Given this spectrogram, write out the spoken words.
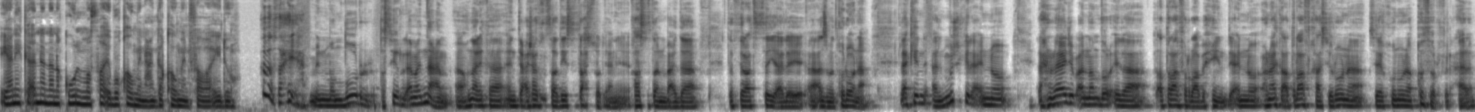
يعني كأننا نقول مصائب قوم عند قوم فوائده. هذا صحيح. من منظور قصير الأمد. نعم هنالك انتعاشات اقتصادية ستحصل يعني خاصة بعد التاثيرات السيئة لأزمة كورونا. لكن المشكلة إنه نحن لا يجب أن ننظر إلى أطراف الرابحين لأنه هناك أطراف خاسرون سيكونون كثر في العالم.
